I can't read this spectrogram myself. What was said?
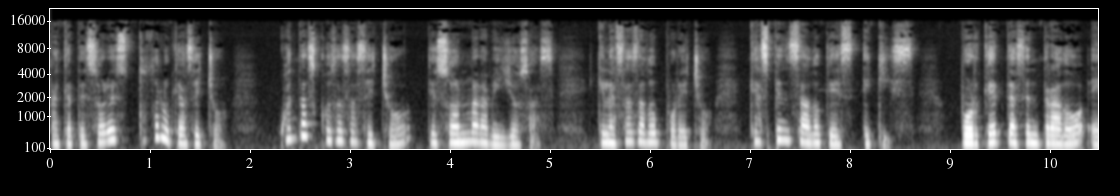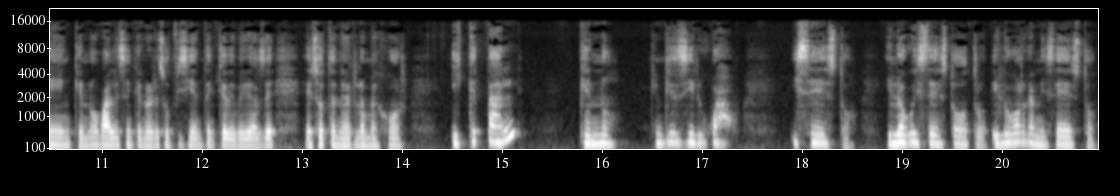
a que atesores todo lo que has hecho. ¿Cuántas cosas has hecho que son maravillosas, que las has dado por hecho, que has pensado que es X? ¿Por qué te has centrado en que no vales, en que no eres suficiente, en que deberías de eso tenerlo mejor? ¿Y qué tal que no? Que empieces a decir, wow, hice esto, y luego hice esto otro, y luego organicé esto,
